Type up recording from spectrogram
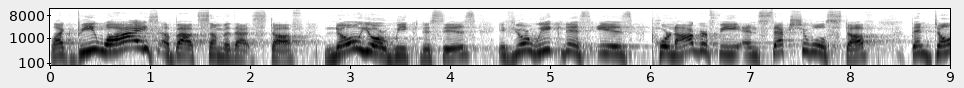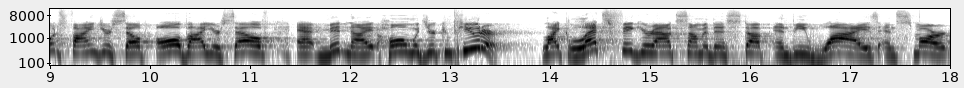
Like, be wise about some of that stuff. Know your weaknesses. If your weakness is pornography and sexual stuff, then don't find yourself all by yourself at midnight home with your computer. Like, let's figure out some of this stuff and be wise and smart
